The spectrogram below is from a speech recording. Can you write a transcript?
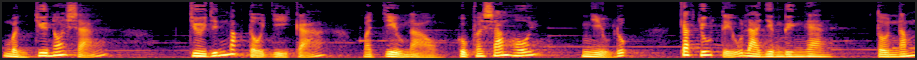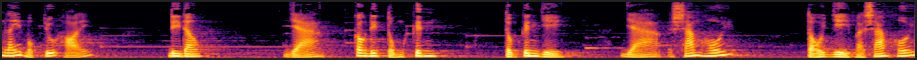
mình chưa nói sẵn, chưa dính mắc tội gì cả, mà chiều nào cũng phải sám hối. Nhiều lúc, các chú tiểu la dân đi ngang, tôi nắm lấy một chú hỏi, đi đâu? Dạ, con đi tụng kinh. Tụng kinh gì? Dạ, sám hối. Tội gì mà sám hối?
